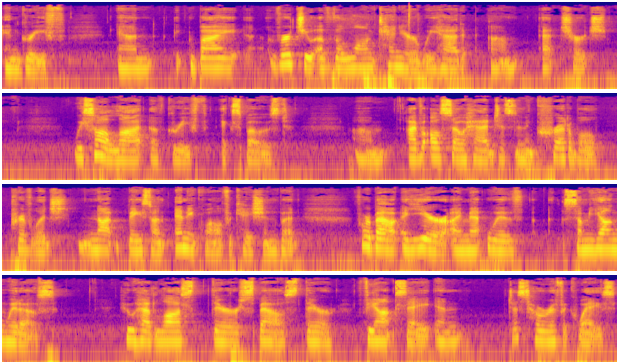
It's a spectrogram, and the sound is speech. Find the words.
in grief. And by virtue of the long tenure we had um, at church, we saw a lot of grief exposed. Um, I've also had just an incredible privilege, not based on any qualification, but for about a year, I met with some young widows who had lost their spouse, their fiance in just horrific ways.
